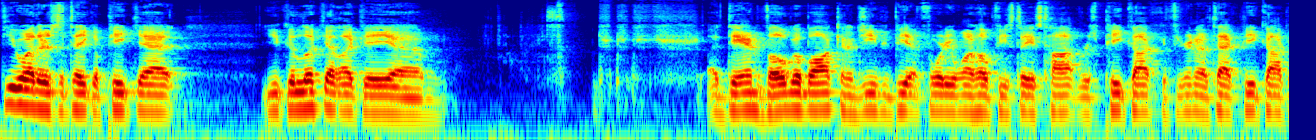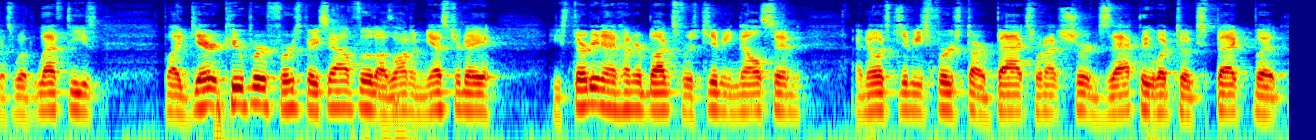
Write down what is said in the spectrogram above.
few others to take a peek at. You could look at like a um, a Dan Vogelbach and a GPP at 41. Hope he stays hot versus Peacock. If you're going to attack Peacock, it's with lefties. But like Garrett Cooper, first base outfield. I was on him yesterday. He's 3900 bucks versus Jimmy Nelson. I know it's Jimmy's first start back, so we're not sure exactly what to expect. But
